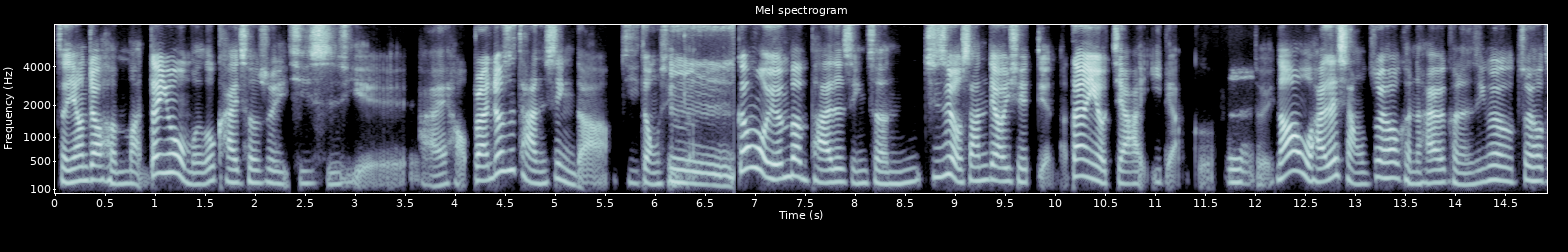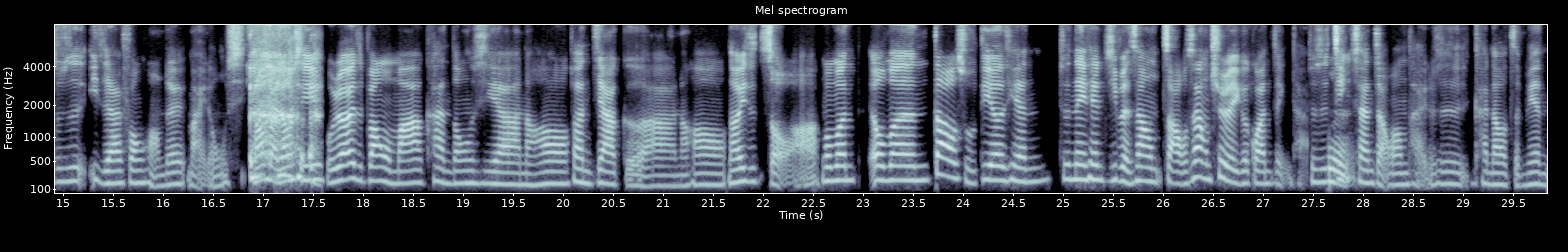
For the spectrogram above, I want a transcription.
怎样叫很满？但因为我们都开车，所以其实也还好。本来就是弹性的啊，机动性的。嗯跟我原本排的行程其实有删掉一些点的，但也有加一两个。嗯，对，然后我还在想，最后可能还有可能是因为最后就是一直在疯狂在买东西，然后买东西 我就要一直帮我妈看东西啊，然后算价格啊，然后然后一直走啊。我们我们倒数第二天，就那天基本上早上去了一个观景台，就是景嗯山展望台，就是看到整片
